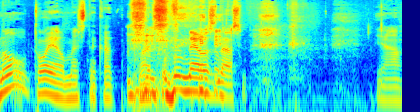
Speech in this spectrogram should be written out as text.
Nu, to jau mēs nekad neuzzināsim. Jā,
